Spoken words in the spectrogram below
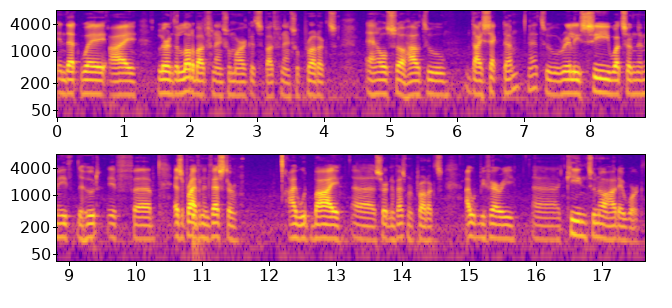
in that way, I learned a lot about financial markets, about financial products, and also how to dissect them uh, to really see what's underneath the hood. If, uh, as a private investor, I would buy uh, certain investment products, I would be very uh, keen to know how they worked.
